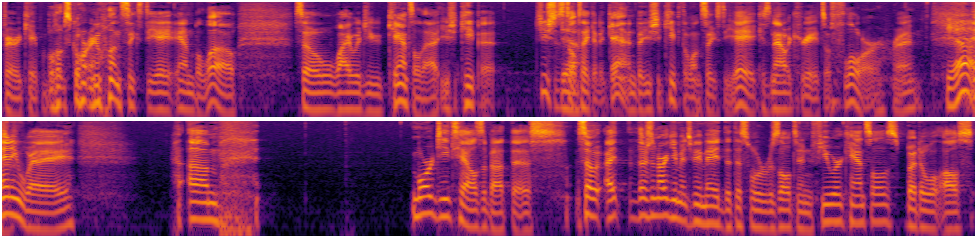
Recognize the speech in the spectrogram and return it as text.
very capable of scoring 168 and below. So why would you cancel that? You should keep it. You should still Yeah. take it again, but you should keep the 168 because now it creates a floor, right? Yeah. Anyway, um, more details about this. So I, there's an argument to be made that this will result in fewer cancels, but it will also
